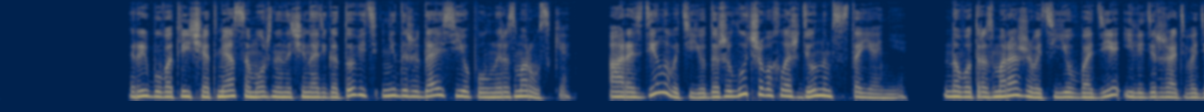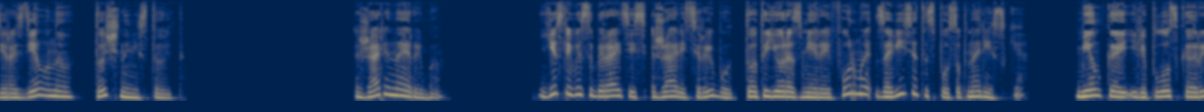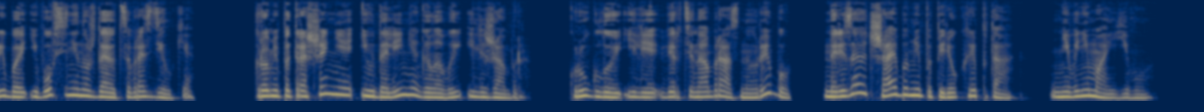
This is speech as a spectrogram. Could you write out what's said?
Рыбу, в отличие от мяса, можно начинать готовить, не дожидаясь ее полной разморозки, а разделывать ее даже лучше в охлажденном состоянии. Но вот размораживать ее в воде или держать в воде разделанную точно не стоит. Жареная рыба. Если вы собираетесь жарить рыбу, то от ее размера и формы зависит и способ нарезки. Мелкая или плоская рыба и вовсе не нуждаются в разделке, кроме потрошения и удаления головы или жабр. Круглую или вертинообразную рыбу нарезают шайбами поперек хребта, не вынимая его.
